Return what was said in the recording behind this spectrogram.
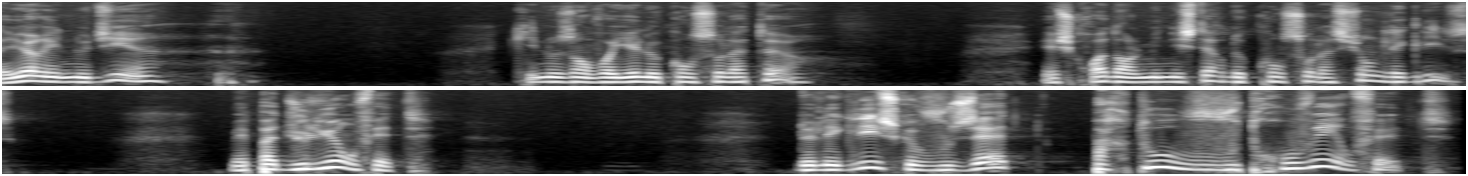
D'ailleurs, il nous dit hein, qu'il nous a envoyé le consolateur. Et je crois dans le ministère de consolation de l'Église. Mais pas du lieu en fait. De l'Église que vous êtes, partout où vous vous trouvez en fait.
